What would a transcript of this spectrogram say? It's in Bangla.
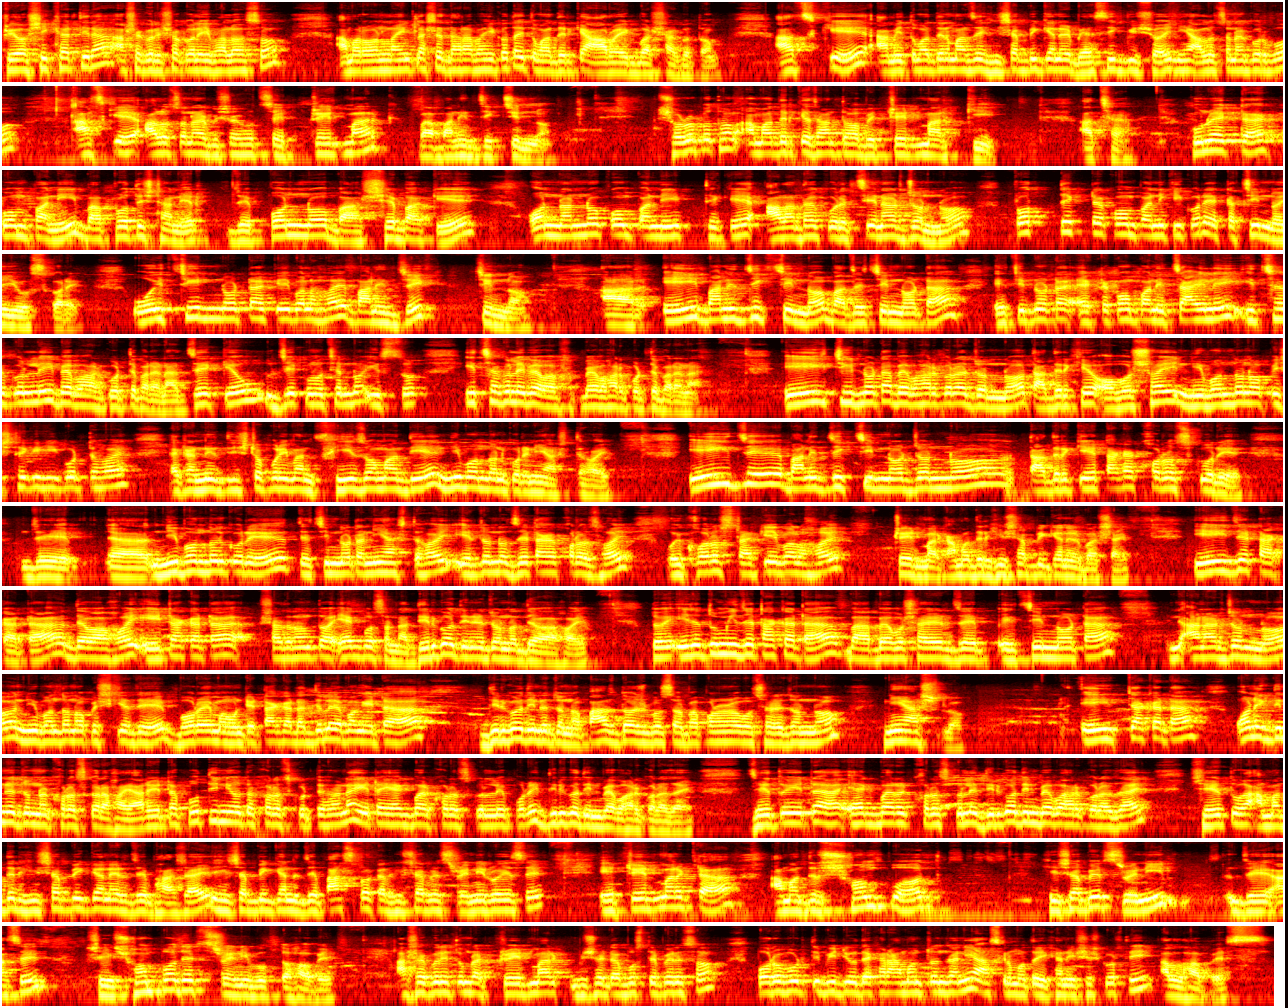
প্রিয় শিক্ষার্থীরা, আশা করি সকলেই ভালো আছো। আমার অনলাইন ক্লাসের ধারাবাহিকতায় তোমাদেরকে আরও একবার স্বাগতম। আজকে আমি তোমাদের মাঝে হিসাব বিজ্ঞানের বেসিক বিষয় নিয়ে আলোচনা করব। আজকে আলোচনার বিষয় হচ্ছে ট্রেডমার্ক বা বাণিজ্যিক চিহ্ন। সর্বপ্রথম আমাদেরকে জানতে হবে ট্রেডমার্ক কী। আচ্ছা কোনো একটা কোম্পানি বা প্রতিষ্ঠানের যে পণ্য বা সেবাকে অন্যান্য কোম্পানির থেকে আলাদা করে চেনার জন্য প্রত্যেকটা কোম্পানি কী করে একটা চিহ্ন ইউজ করে। ওই চিহ্নটাকেই বলা হয় বাণিজ্যিক চিহ্ন। আর এই বাণিজ্যিক চিহ্ন বা যে চিহ্নটা, এই চিহ্নটা একটা কোম্পানি চাইলেই, ইচ্ছা করলেই ব্যবহার করতে পারে না। যে কেউ যে কোনো চিহ্ন ইচ্ছ করলেই ব্যবহার করতে পারে না। এই চিহ্নটা ব্যবহার করার জন্য তাদেরকে অবশ্যই নিবন্ধন অফিস থেকে কী করতে হয়? একটা নির্দিষ্ট পরিমাণ ফি জমা দিয়ে নিবন্ধন করে নিয়ে আসতে হয়। এই যে বাণিজ্যিক চিহ্নর জন্য তাদেরকে টাকা খরচ করে যে নিবন্ধন করে যে চিহ্নটা নিয়ে আসতে হয়, এর জন্য যে টাকা খরচ হয়, ওই খরচটাকেই বলা হয়? ট্রেডমার্ক, আমাদের হিসাব বিজ্ঞানের ভাষায়। এই যে টাকাটা দেওয়া হয়, এই টাকাটা সাধারণত এক বছর না, দীর্ঘদিনের জন্য দেওয়া হয়। তো এই যে তুমি যে টাকাটা বা ব্যবসায়ের যে এই চিহ্নটা আনার জন্য নিবন্ধন অফিসকে যে বড় অ্যামাউন্টের টাকাটা দিল এবং এটা দীর্ঘদিনের জন্য, পাঁচ দশ বছর বা পনেরো বছরের জন্য নিয়ে আসলো। এই টাকাটা অনেক দিনের জন্য খরচ করা হয়। আর এটা প্রতিনিয়ত খরচ করতে হয় না এটা একবার খরচ করলে পরে দীর্ঘদিন ব্যবহার করা যায়। যেহেতু এটা একবার খরচ করলে দীর্ঘদিন ব্যবহার করা যায়, সেহেতু আমাদের হিসাব বিজ্ঞানের যে ভাষায়, হিসাব বিজ্ঞানের যে পাঁচ প্রকার হিসাবের শ্রেণি রয়েছে, এই ট্রেডমার্কটা আমাদের সম্পদ হিসাবের শ্রেণির যে আছে, সেই সম্পদের শ্রেণীভুক্ত হবে। আশা করি তোমরা ট্রেডমার্ক বিষয়টা বুঝতে পেরেছ। পরবর্তী ভিডিও দেখার আমন্ত্রণ জানিয়ে আজকের মতো এখানে শেষ করছি। আল্লাহ হাফেজ।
